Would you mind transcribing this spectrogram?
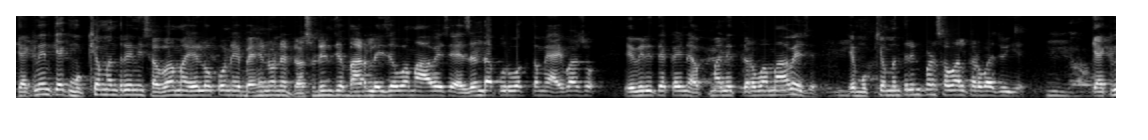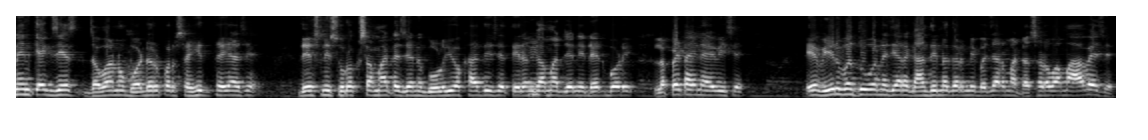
ક્યાંક ને ક્યાંક મુખ્યમંત્રીની સભામાં એ લોકોને, બહેનોને ઢસડીને જે બહાર લઈ જવામાં આવે છે, એજન્ડાપૂર્વક તમે આવ્યા છો એવી રીતે કહીને અપમાનિત કરવામાં આવે છે, એ મુખ્યમંત્રીને પણ સવાલ કરવા જોઈએ. ક્યાંક ને ક્યાંક જે જવાનો બોર્ડર પર શહીદ થયા છે, દેશની સુરક્ષા માટે જેને ગોળીઓ ખાધી છે, તિરંગામાં જેની ડેડ બોડી લપેટાઈને આવી છે, એ વીરવધુઓને જ્યારે ગાંધીનગરની બજારમાં ઢસડવામાં આવે છે,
